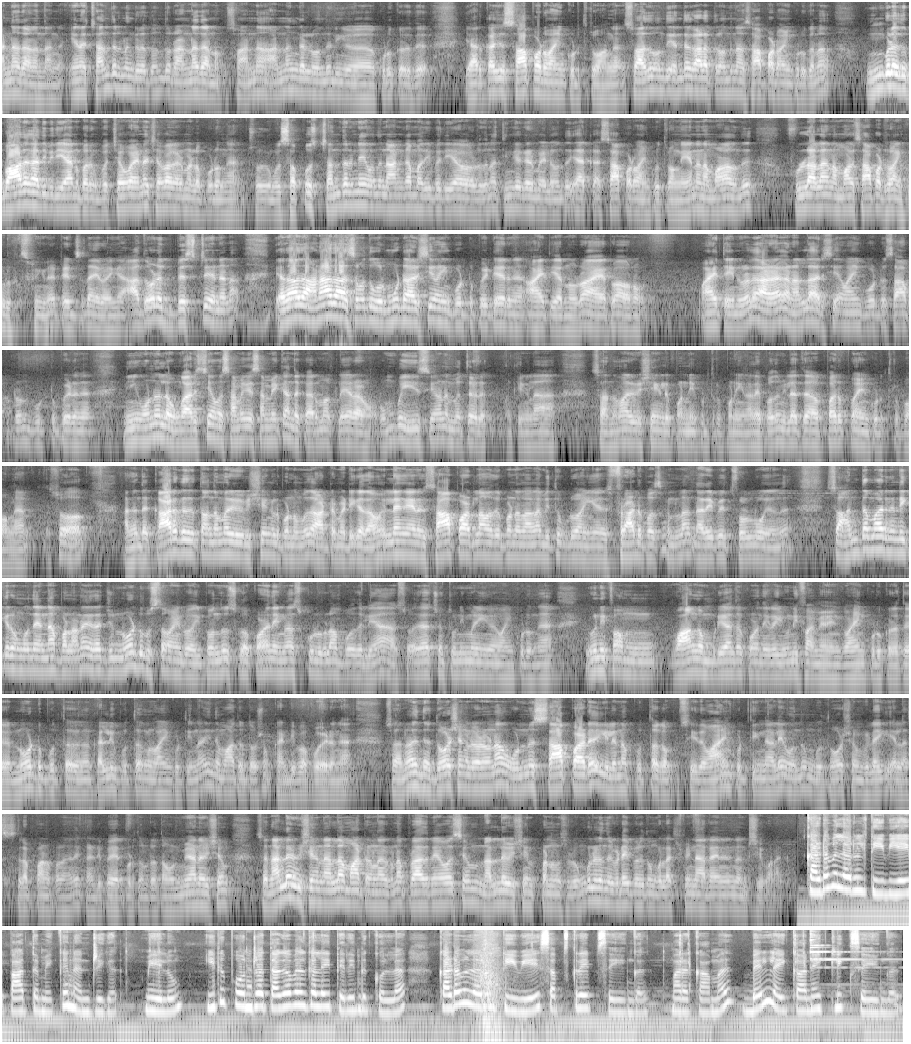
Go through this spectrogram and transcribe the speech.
அன்னதானம் தாங்க ஏன்னா சந்திரனுங்கிறது வந்து ஒரு அன்னதானம். ஸோ அன்ன அன்னங்கள் வந்து நீங்கள் கொடுக்குறது யாருக்காச்சும் சாப்பாடு வாங்கி கொடுத்துட்டு வாங்க. ஸோ அது வந்து எந்த காலத்தில் வந்து நான் சாப்பாடு வாங்கி கொடுக்கணும் உங்களது பாதகாதிபதி யாருன்னு பாருங்கள் இப்போ செவ்வாய்னா செவ்வாய்க்கிழமையில் போடுங்க. ஸோ உங்கள் சப்போஸ் சந்திரனே வந்து நான்காம் அதிபதியாக வருதுன்னா திங்கக்கிழமையில் வந்து யாருக்காச்சும் சாப்பாடு வாங்கி கொடுத்துருவாங்க. ஏன்னா நம்மளால் வந்து ஃபுல்லாலாம் நம்மளால் சாப்பாடு வாங்கி கொடுக்க சொன்னீங்கன்னா டென்ஷன் ஆகிடுவாங்க அதோட பெஸ்ட்டு என்னென்னா ஏதாவது அனாதாசம் வந்து ஒரு மூட்டை அரிசி வாங்கி போட்டு போயிட்டே இருங்க. ஆயிரத்தி இரநூறுவா ஆயிரரூவா வரும். ஆயிரத்தி ஐநூறுரூவா அழகாக நல்ல அரிசியாக வாங்கி போட்டு சாப்பிட்டோன்னு விட்டு போயிடுங்க. நீங்கள் ஒன்றும் இல்லை உங்கள் அரிசி அவங்க சமைக்க சமைக்க அந்த கர்மா கிளியர் ஆகும். ரொம்ப ஈஸியான மெத்தடு ஓகேங்களா? ஸோ அந்த மாதிரி விஷயங்களை பண்ணி கொடுத்துட்டு போனீங்கனால எப்போதும் இல்லை பருப்பு வாங்கி கொடுத்துட்டு போங்க ஸோ அந்தந்த காரகத்துக்கு தகுந்த மாதிரி விஷயங்கள் பண்ணும்போது ஆட்டோமேட்டிக்காக அதாகும் இல்லைங்க எனக்கு சாப்பாடெலாம் இது பண்ணலாம் விற்று விடுவாங்க. ஃப்ராடு பசங்கள்லாம் நிறைய பேர் சொல்லுவாங்க. ஸோ அந்த மாதிரி நினைக்கிறவங்க வந்து என்ன பண்ணலாம்னா ஏதாச்சும் நோட்டு புஸ்தகம் வாங்கிட்டு வாங்க இப்போ வந்து குழந்தைங்களாம் ஸ்கூலுக்குலாம் போகுது இல்லையா? ஸோ ஏதாச்சும் துணிமணி வாங்கி கொடுங்க. யூனிஃபார்ம் வாங்க முடியாத குழந்தைகளை யூனிஃபார்ம் வாங்கி வாங்கி கொடுக்குறது நோட்டு புத்தகங்கள் கல்வி புத்தகங்கள் வாங்கி கொடுத்தீங்கன்னா இந்த மாத தோஷம் கண்டிப்பாக போயிடுங்க. ஸோ அதனால் இந்த தோஷங்கள் வேணும்னா ஒன்று சாப்பாடு இல்லைன்னா புத்தகம். ஸோ இதை வாங்கி கொடுத்தீங்கனாலே வந்து உங்கள் தோஷம் விலகி எல்லாம் சிறப்பான பலனை கண்டிப்பாக ஏற்படுத்துன்றது தான் உண்மையான விஷயம். ஸோ நல்ல விஷயம் நல்ல மாற்றங்கள் இருக்குன்னா பிரார்த்தனை அவசியம் நல்ல விஷயங்கள் பண்ணணும் சொல்லி உங்களிடம் விடைபெறுது உங்கள் லட்சுமி நாராயணன். நன்றி வணக்கம். கடவுள் அருள் டிவியை பார்த்தமைக்க நன்றிகள். மேலும் இது போன்ற தகவல்களை தெரிந்து கொள்ள கடவுள் அருள் டிவியை சப்ஸ்கிரைப் செய்யுங்கள். மறக்காமல் பெல் ஐக்கானை கிளிக் செய்யுங்கள்.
